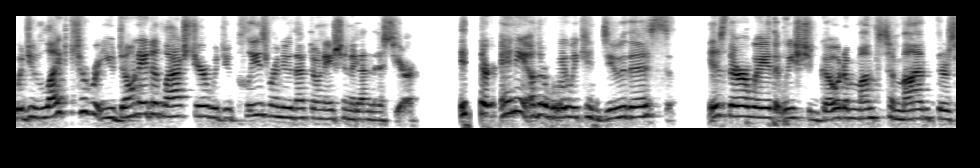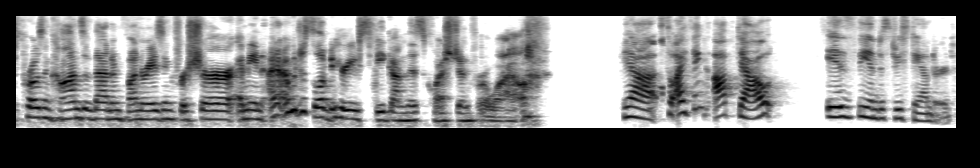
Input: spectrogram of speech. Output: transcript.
Would you like to, re- you donated last year. Would you please renew that donation again this year? Is there any other way we can do this? Is there a way that we should go to month to month? There's pros and cons of that in fundraising for sure. I mean, I, I would just love to hear you speak on this question for a while. Yeah. So I think opt out is the industry standard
